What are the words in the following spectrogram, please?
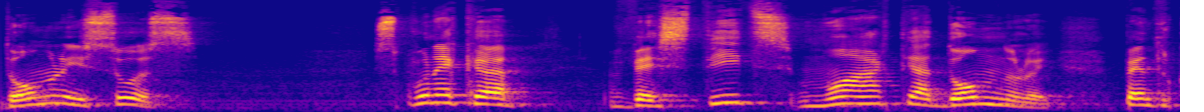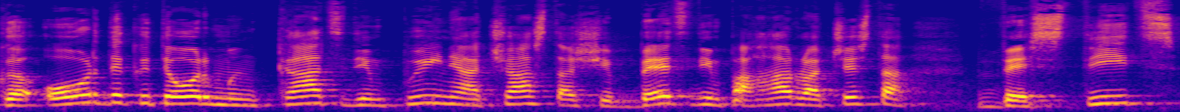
Domnul Isus spune că vestiți moartea Domnului, pentru că ori de câte ori mâncați din pâinea aceasta și beți din paharul acesta, vestiți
